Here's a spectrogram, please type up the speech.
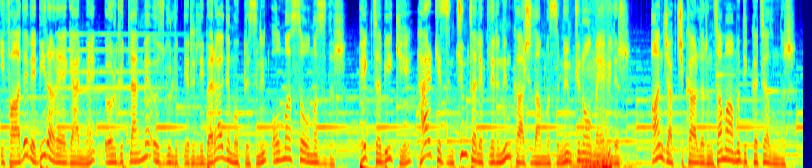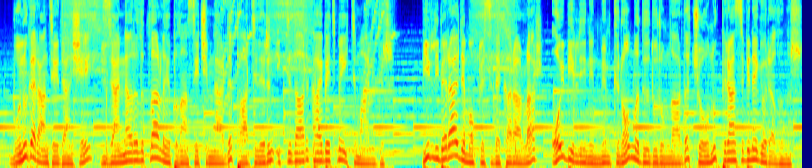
ifade ve bir araya gelme, örgütlenme özgürlükleri liberal demokrasinin olmazsa olmazıdır. Pek tabii ki herkesin tüm taleplerinin karşılanması mümkün olmayabilir. Ancak çıkarların tamamı dikkate alınır. Bunu garanti eden şey düzenli aralıklarla yapılan seçimlerde partilerin iktidarı kaybetme ihtimalidir. Bir liberal demokraside kararlar, oy birliğinin mümkün olmadığı durumlarda çoğunluk prensibine göre alınır.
